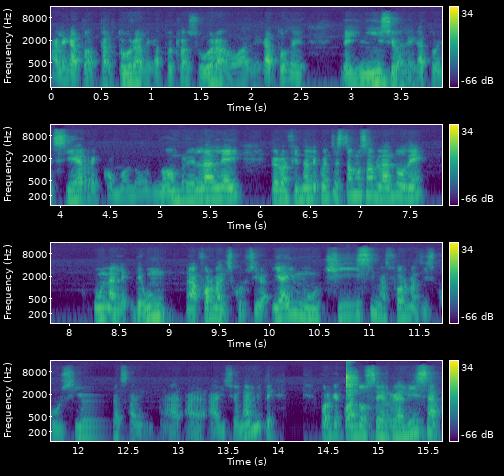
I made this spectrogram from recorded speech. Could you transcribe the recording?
Alegato de apertura, alegato de clausura o alegato de, de inicio, alegato de cierre, como lo nombre la ley, pero al final de cuentas estamos hablando de una, de una forma discursiva. Y hay muchísimas formas discursivas adicionalmente, porque cuando se realiza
